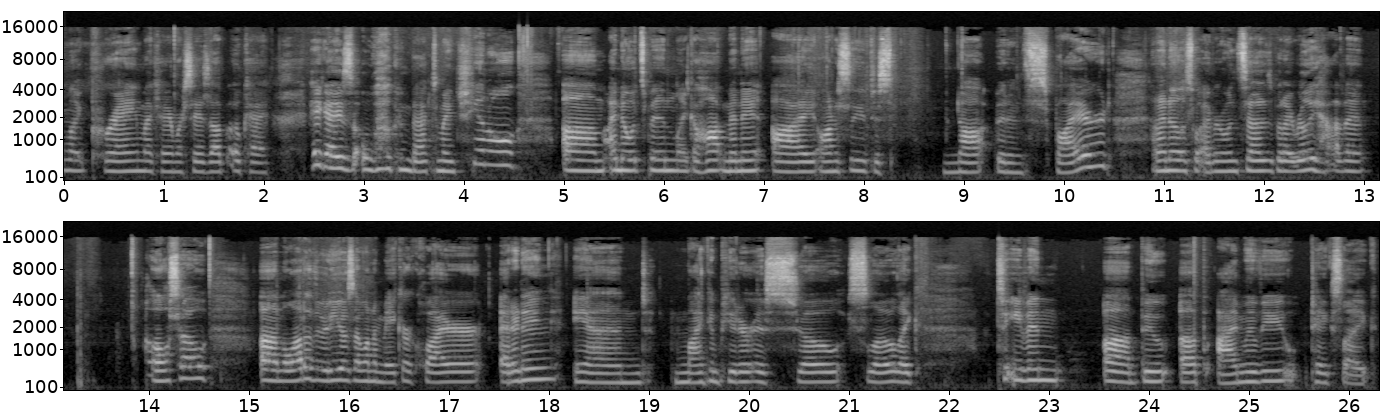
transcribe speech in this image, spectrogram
I'm like praying my camera stays up. Okay. Hey guys, welcome back to my channel. Um, I know it's been like a hot minute. I honestly just not been inspired. And I know that's what everyone says, but I really haven't. Also, um, a lot of the videos I want to make require editing and my computer is so slow. Like to even uh, boot up iMovie takes like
